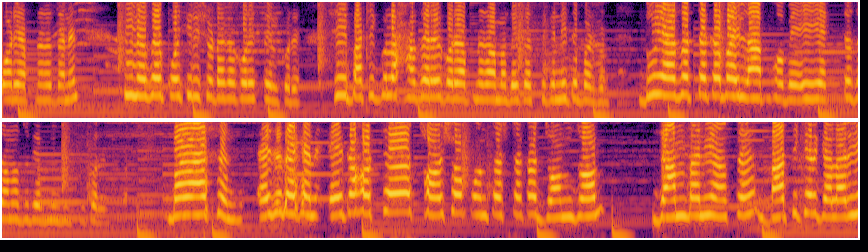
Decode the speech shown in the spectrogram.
পরে আপনারা জানেন, তিন হাজার পঁয়ত্রিশশো টাকা করে সেল করে। সেই বাটিকগুলো হাজারের করে আপনারা আমাদের কাছ থেকে নিতে পারবেন। দুই হাজার টাকা বাই লাভ হবে এই একটা জামা যদি আপনি বিক্রি করেন। বা আসেন, এই যে দেখেন, এটা হচ্ছে ছয়শো পঞ্চাশ টাকা জমজম। জামদানি আছে, বাটিকের গ্যালারি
